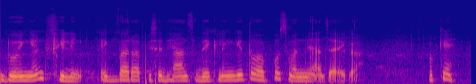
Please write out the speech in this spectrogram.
डूइंग एंड फीलिंग एक बार आप इसे ध्यान से देख लेंगे तो आपको समझ में आ जाएगा ओके okay?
